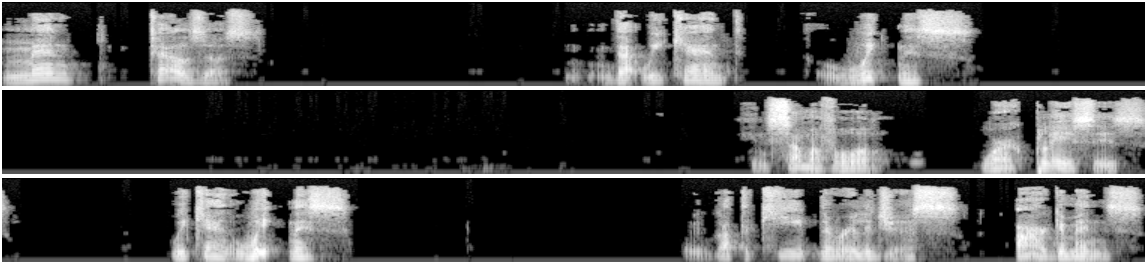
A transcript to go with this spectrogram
Men tells us that we can't witness. In some of our workplaces we can't witness. We've got to keep the religious arguments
